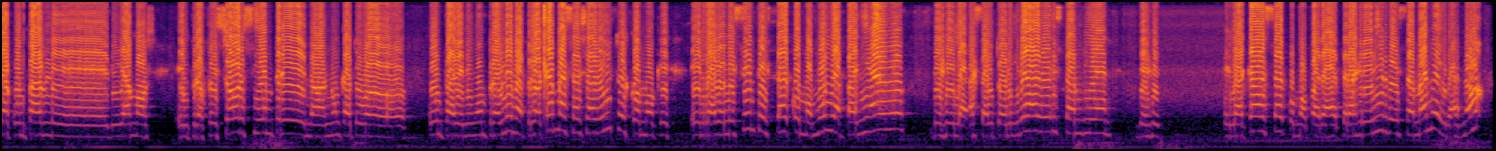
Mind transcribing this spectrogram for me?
era culpable, digamos, el profesor siempre no, nunca tuvo culpa de ningún problema, pero acá más allá de esto es como que el adolescente está como muy apañado desde las autoridades también, desde la casa, como para transgredir de esa manera, ¿no?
